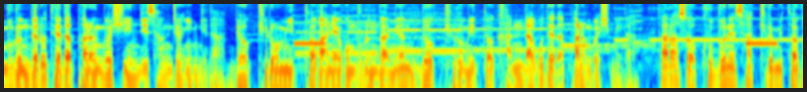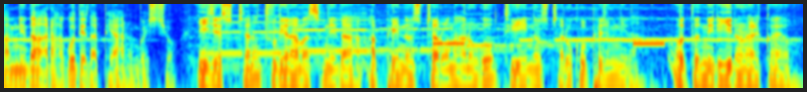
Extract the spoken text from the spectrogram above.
물은 대로 대답하는 것이 인지상정입니다. 몇 킬로미터 가냐고 물은다면 몇 킬로미터 간다고 대답하는 것입니다. 따라서 9분의 4 킬로미터 갑니다 라고 대답해야 하는 것이죠. 이제 숫자는 두 개 남았습니다. 앞에 있는 숫자로 나누고 뒤에 있는 숫자로 곱해줍니다. 어떤 일이 일어날까요?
